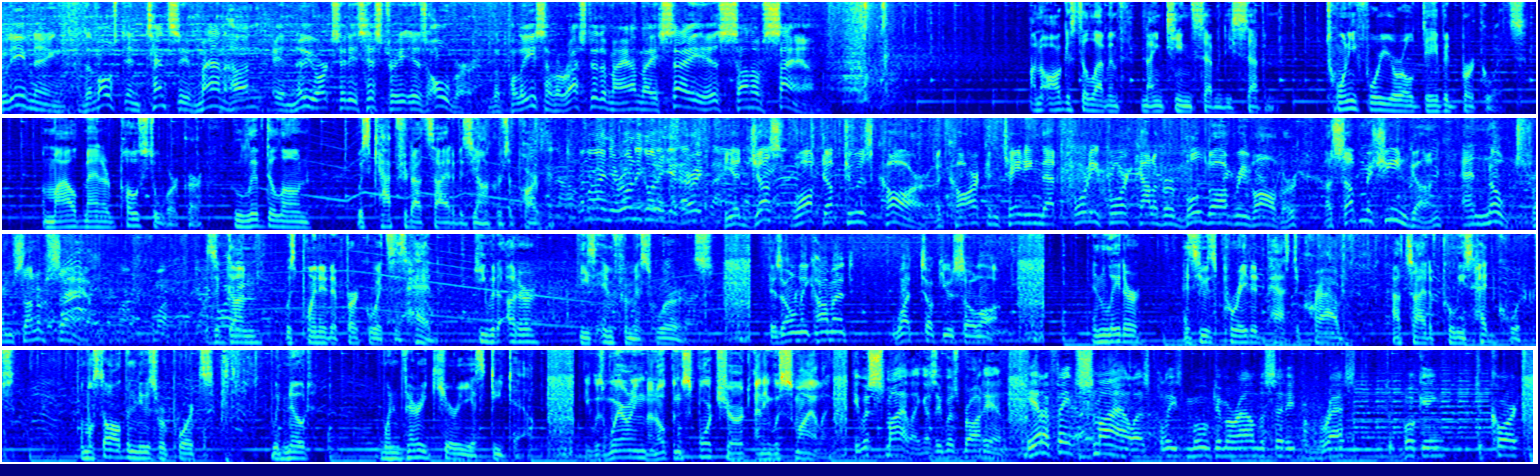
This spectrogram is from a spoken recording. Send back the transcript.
Good evening. The most intensive manhunt in New York City's history is over. The police have arrested a man they say is son of Sam. On August 11, 1977, 24 year old David Berkowitz, a mild mannered postal worker who lived alone, was captured outside of his Yonkers apartment. Come on, you're only going to get hurt. He had just walked up to his car, a car containing that 44 caliber Bulldog revolver, a submachine gun, and notes from Son of Sam. As a gun was pointed at Berkowitz's head, he would utter these infamous words. His only comment, What took you so long? And later, as he was paraded past a crowd outside of police headquarters, almost all the news reports would note one very curious detail. He was wearing an open sports shirt and he was smiling. He was smiling as he was brought in. He had a faint smile as police moved him around the city from arrest to booking to court.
